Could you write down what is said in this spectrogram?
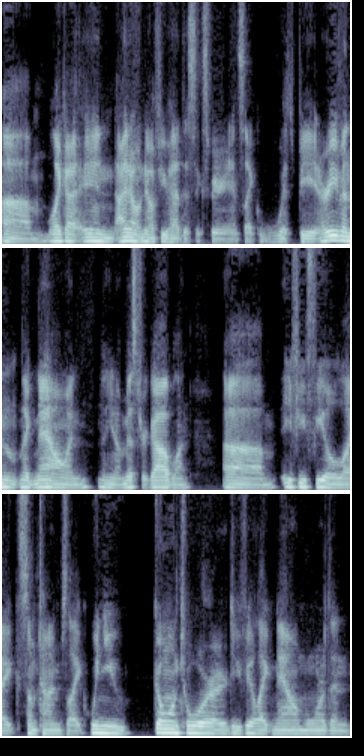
Um like i and i don't know if you had this experience like with being or even like now and you know mr goblin um, if you feel like sometimes like when you go on tour do you feel like now more than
